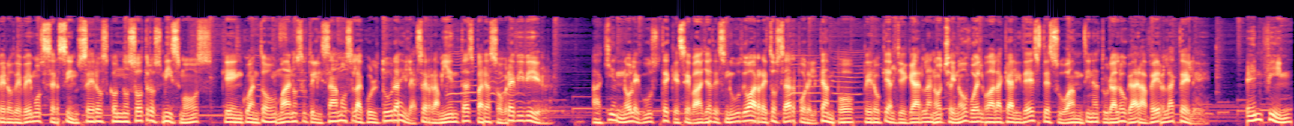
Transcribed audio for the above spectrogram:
pero debemos ser sinceros con nosotros mismos, que en cuanto humanos utilizamos la cultura y las herramientas para sobrevivir. A quien no le guste que se vaya desnudo a retosar por el campo, pero que al llegar la noche no vuelva a la calidez de su antinatural hogar a ver la tele. En fin,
